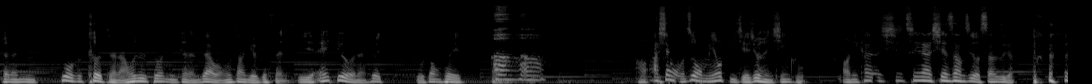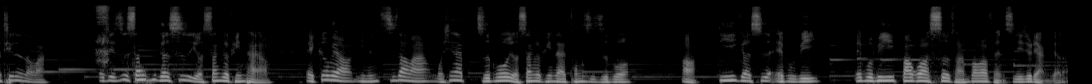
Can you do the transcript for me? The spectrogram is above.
可能你做个课程啊，或者说你可能在网络上有一个粉丝页，哎，就有人会主动会，嗯嗯，好啊，像我这种没有比劫就很辛苦。哦，你看现现在线上只有三十个，听得懂吗？而且这三十个是有三个平台哦。哎，各位啊，你们知道吗？我现在直播有三个平台同时直播。哦，第一个是 FB，FB 包括社团，包括粉丝也就两个了。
